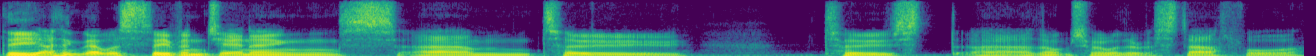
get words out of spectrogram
the I think that was Stephen Jennings um, to to uh, I'm not sure whether it was staff or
